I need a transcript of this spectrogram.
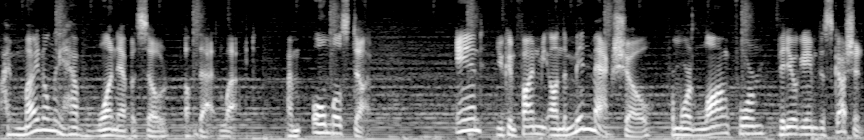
I might only have one episode of that left. I'm almost done. And you can find me on the MinnMax show for more long form video game discussion.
